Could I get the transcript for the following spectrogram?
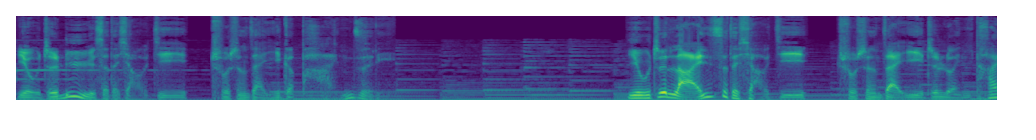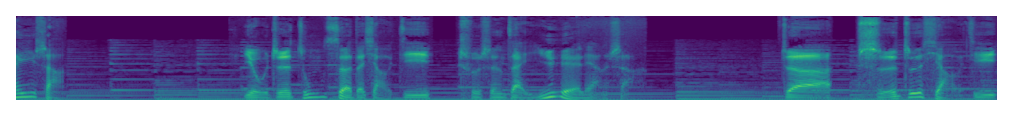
有只绿色的小鸡出生在一个盘子里，有只蓝色的小鸡出生在一只轮胎上，有只棕色的小鸡出生在月亮上。这十只小鸡。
